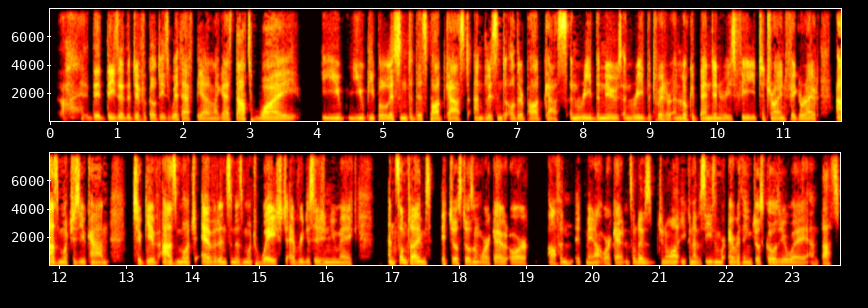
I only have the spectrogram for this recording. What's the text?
uh, these are the difficulties with FPL, and I guess that's why you you people listen to this podcast and listen to other podcasts and read the news and read the Twitter and look at Ben Dinnery's feed to try and figure out as much as you can to give as much evidence and as much weight to every decision you make. And sometimes it just doesn't work out, or often it may not work out. And sometimes, do you know what? You can have a season where everything just goes your way, and that's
